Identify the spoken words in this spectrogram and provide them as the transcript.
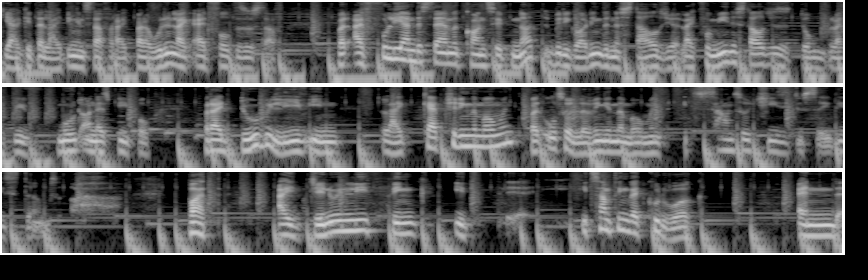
yeah, get the lighting and stuff right. But I wouldn't like add filters or stuff but I fully understand the concept, not regarding the nostalgia. Like for me, nostalgia is dumb. Like we've moved on as people, but I do believe in like capturing the moment, but also living in the moment. It sounds so cheesy to say these terms, but I genuinely think it it's something that could work. And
